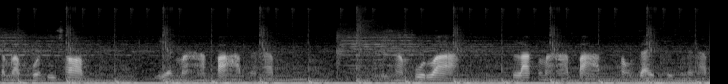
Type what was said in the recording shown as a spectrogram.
สำหรับคนที่ชอบเหรียญมหาปราบนะครับ มีคำพูดว่ารักมหาปราบต้องใจถึงนะครับ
